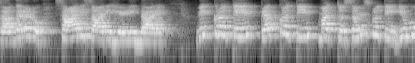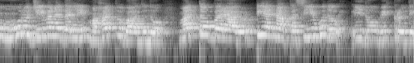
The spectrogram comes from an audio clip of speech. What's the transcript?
ಸಾಗರರು ಸಾರಿ ಸಾರಿ ಹೇಳಿದ್ದಾರೆ. ವಿಕೃತಿ, ಪ್ರಕೃತಿ ಮತ್ತು ಸಂಸ್ಕೃತಿ ಇವು ಮೂರು ಜೀವನದಲ್ಲಿ ಮಹತ್ವವಾದುದು. ಮತ್ತೊಬ್ಬರ ರೊಟ್ಟಿಯನ್ನ ಕಸಿಯುವುದು ಇದು ವಿಕೃತಿ.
